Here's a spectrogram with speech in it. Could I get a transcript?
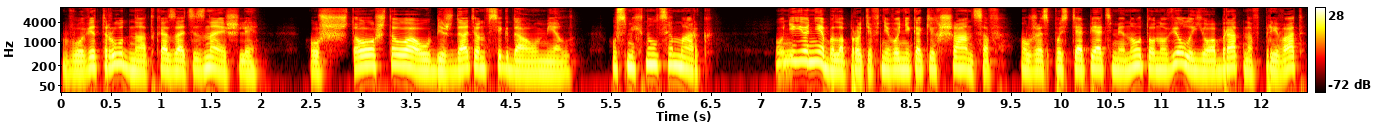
«Вове трудно отказать, знаешь ли. Уж что-что, а убеждать он всегда умел», — усмехнулся Марк. У нее не было против него никаких шансов. Уже спустя пять минут он увел ее обратно в приват,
